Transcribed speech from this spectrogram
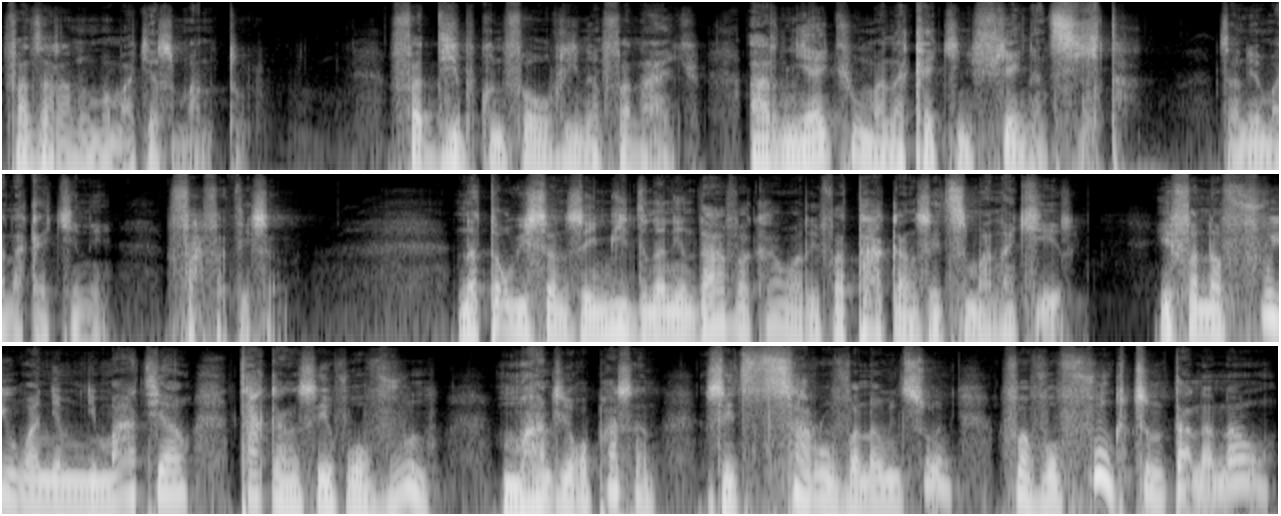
Fanjaranao mamaky azy manontolo. Fadiboko ny fahoriana ny fanahiko, ary ny aiko manakaiky ny fiainan-tsy hita, izany hoe manakaiky ny fahafatesana. Natao ho isan'izay midina any an-davaka aho ary efa tahaka an'izay tsy manan-kery. Efa nafoy ho any amin'ny maty aho tahaka an'izay voavono mandry ao am-pasana, izay tsy tsarovanao intsony, fa voafongotry ny tananao.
